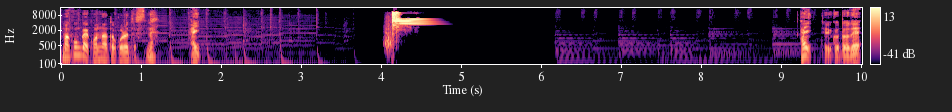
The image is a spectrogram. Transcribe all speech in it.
まあ今回こんなところですね。はい。はい。ということで、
